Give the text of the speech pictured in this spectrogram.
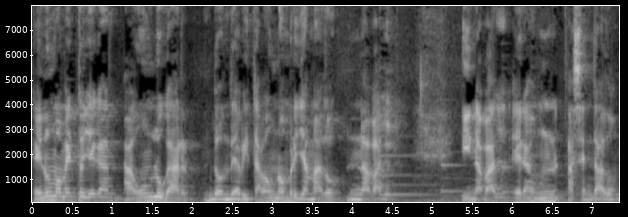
En un momento llegan a un lugar donde habitaba un hombre llamado Nabal. Y Nabal era un hacendado.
